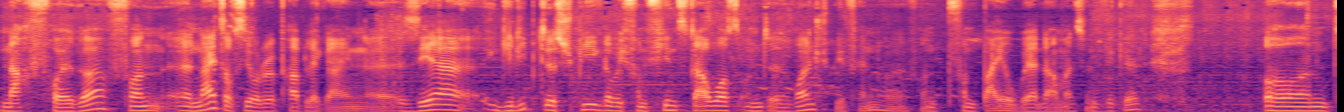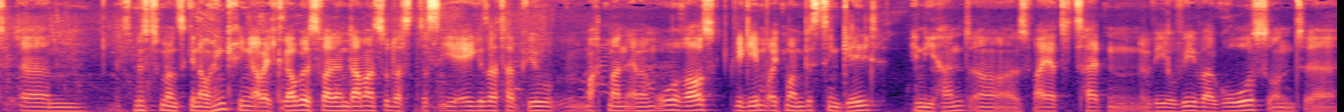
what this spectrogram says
Nachfolger von äh, Knights of the Old Republic, ein äh, sehr geliebtes Spiel, glaube ich, von vielen Star Wars und äh, Rollenspielfans, äh, von, von BioWare damals entwickelt. Und ähm, jetzt müsste man es genau hinkriegen, aber ich glaube, es war dann damals so, dass das EA gesagt hat, wir macht mal ein MMO raus, wir geben euch mal ein bisschen Geld in die Hand. Äh, es war ja zur Zeit ein WoW war groß und äh,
